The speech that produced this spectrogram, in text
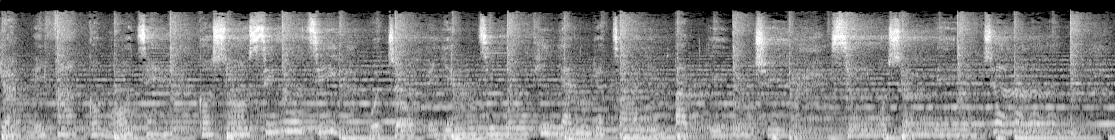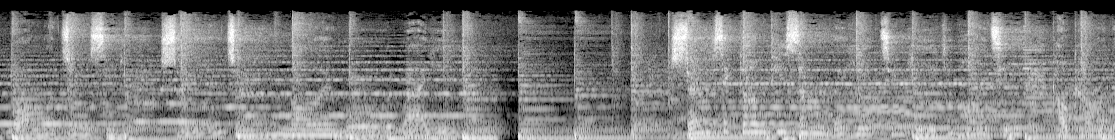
若你发觉我这个傻小子，活着你影子，每天隐约乍现不远处，是我想你将我纵是谁人最爱没怀疑。相识当天，心里热情已经开始。求求你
